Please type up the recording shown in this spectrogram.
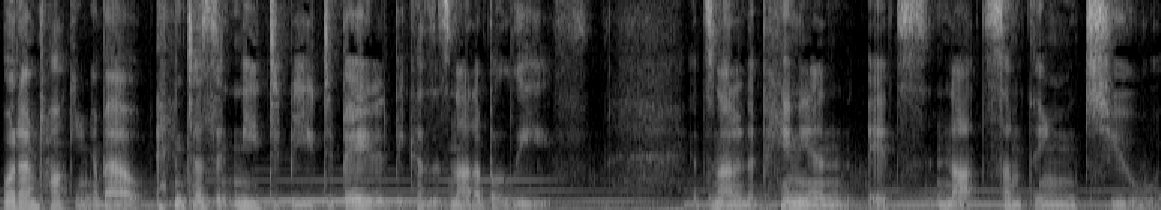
what I'm talking about doesn't need to be debated because it's not a belief. It's not an opinion. It's not something to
